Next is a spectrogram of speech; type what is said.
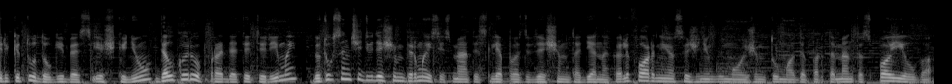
ir kitų daugybės ieškinių, dėl kurių pradėti tyrimai, 2021 metais Liepos 20 d. Kalifornijos sažiningumo užimtumo departamentas po ilgo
